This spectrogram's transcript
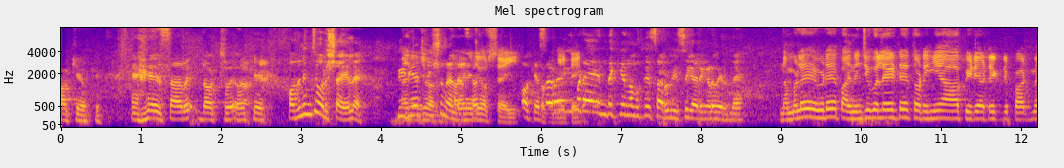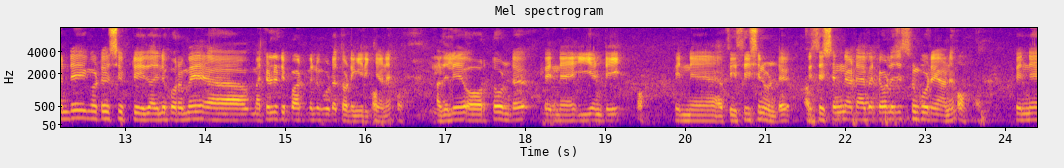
okay okay. Sir doctor okay. പതിനഞ്ച് വർഷമായി അല്ലേ? പീഡിയാട്രീഷ്യൻ അല്ലേ ഓക്കെ സാർ ഇവിടെ എന്തൊക്കെയാണ് നമുക്ക് സർവീസ് കാര്യങ്ങൾ വരുന്നത് നമ്മൾ ഇവിടെ പതിനഞ്ച് കൊല്ലമായിട്ട് തുടങ്ങിയ ആ പീഡിയാട്രിക് ഡിപ്പാർട്ട്മെന്റ് ഇങ്ങോട്ട് ഷിഫ്റ്റ് ചെയ്തു. അതിന് പുറമെ മറ്റുള്ള ഡിപ്പാർട്ട്മെന്റ് കൂടെ തുടങ്ങിയിരിക്കുകയാണ്. അതിൽ ഓർത്തോ ഉണ്ട് പിന്നെ ഇ എൻ ടി പിന്നെ ഫിസിഷ്യൻ ഉണ്ട്. ഫിസിഷ്യൻ ഡയബറ്റോളജിസ്റ്റും കൂടെയാണ്. പിന്നെ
